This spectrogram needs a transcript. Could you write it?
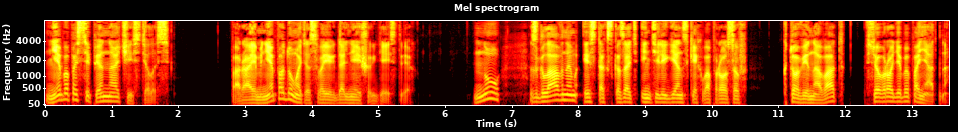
Небо постепенно очистилось. Пора и мне подумать о своих дальнейших действиях. Ну, с главным из, так сказать, интеллигентских вопросов «кто виноват?» все вроде бы понятно.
